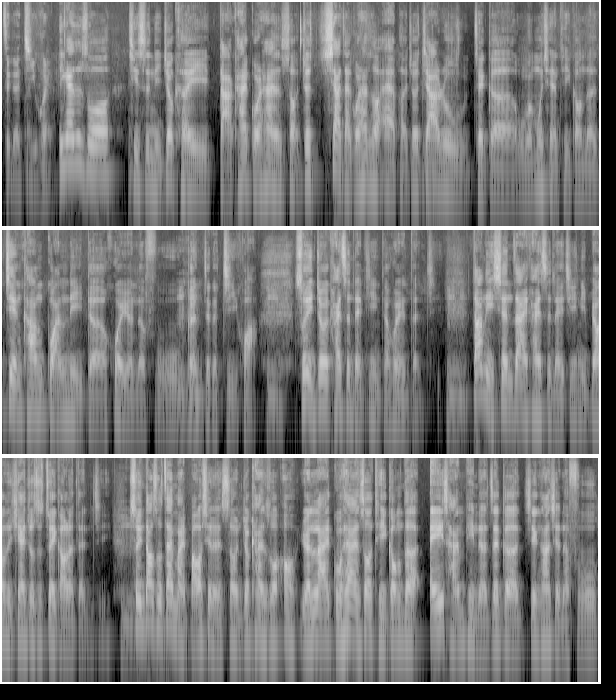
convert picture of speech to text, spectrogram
这个机会。应该是说，其实你就可以打开国泰的时候，就下载国泰的时候 App，就加入这个我们目前提供的健康管理的会员的服务跟这个计划，嗯所以你就会开始累积你的会员等级。嗯当你现在开始累积，你比方你现在就是最高的等级，嗯所以你到时候在买保险的时候，你就看说，哦，原来国泰的时候提供的 A 产品的这个健康险的服务，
